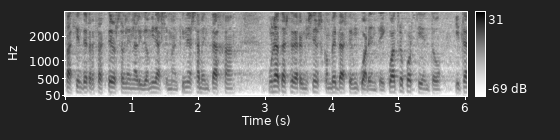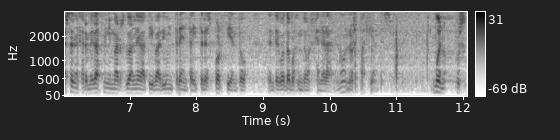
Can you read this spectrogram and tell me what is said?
pacientes refractarios a la lenalidomida se mantiene esa ventaja, una tasa de remisiones completas de un 44% y tasa de enfermedad mínima residual negativa de un 33%, 34% en general, ¿no? En los pacientes. Bueno, pues,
